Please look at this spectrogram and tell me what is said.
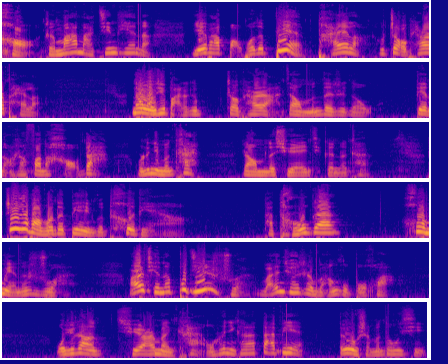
好这妈妈今天呢。也把宝宝的便拍了，这个照片拍了，那我就把这个照片啊，在我们的这个电脑上放的好大。我说你们看，让我们的学员一起跟着看。这个宝宝的便有个特点啊，他头干，后面的软，而且呢不仅软，完全是顽固不化。我就让学员们看，我说你看他大便都有什么东西？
